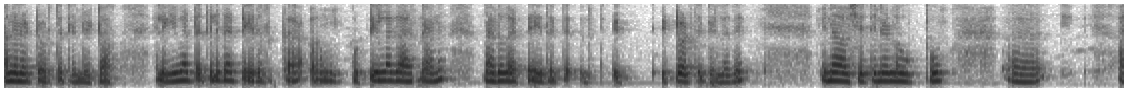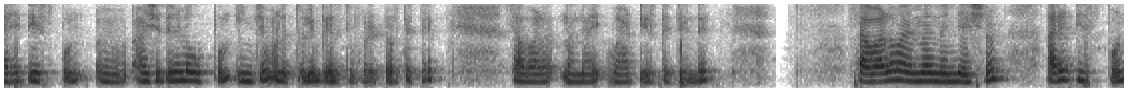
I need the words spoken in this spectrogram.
അങ്ങനെ ഇട്ട് കൊടുത്തിട്ടുണ്ട് കേട്ടോ അല്ലെങ്കിൽ വട്ടത്തിൽ കട്ട് ചെയ്തെടുക്കുക കുട്ടിയുള്ള കാരണമാണ് നടു കട്ട് ചെയ്തിട്ട് ഇട്ട് ഇട്ട് കൊടുത്തിട്ടുള്ളത്. പിന്നെ ആവശ്യത്തിനുള്ള ഉപ്പും അര ടീസ്പൂൺ ആവശ്യത്തിനുള്ള ഉപ്പും ഇഞ്ചും വെളുത്തുള്ളിയും പേസ്റ്റും കൂടെ ഇട്ട് കൊടുത്തിട്ട് സവാള നന്നായി വാട്ടിയെടുത്തിട്ടുണ്ട്. സവാള വഴന്നതിന് ശേഷം അര ടീസ്പൂൺ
